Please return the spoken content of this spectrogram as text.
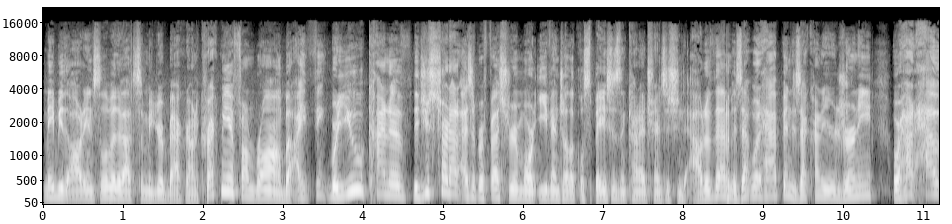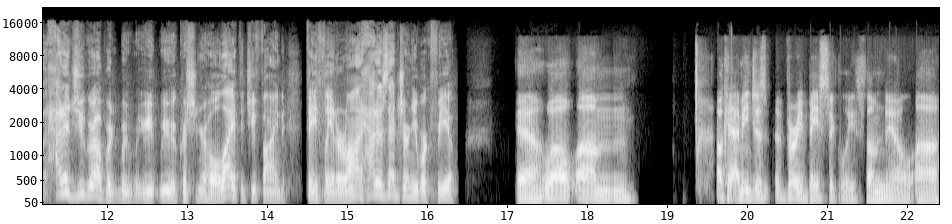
maybe the audience a little bit about some of your background? Correct me if I'm wrong, but I think were you kind of did you start out as a professor in more evangelical spaces and kind of transitioned out of them? Is that what happened? Is that kind of your journey, or how how how did you grow up? Were, were, you, were you a Christian your whole life? Did you find faith later on? How does that journey work for you? Yeah. Well. um Okay, I mean, just very basically, thumbnail. Uh,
